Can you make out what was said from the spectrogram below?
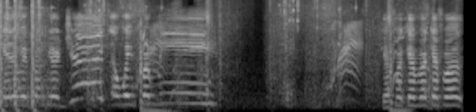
Get away from your! Away from me! Careful, careful, careful!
